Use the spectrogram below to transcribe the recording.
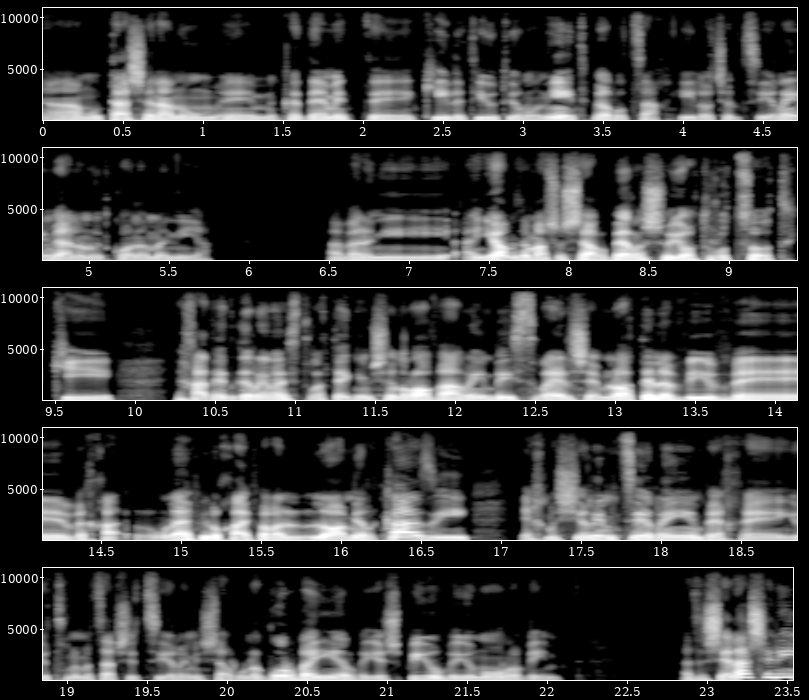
העמותה שלנו אה, מקדמת אה, קהילתיות עירונית ורוצח קהילות של צעירים, והיה לנו את כל המניע. אבל אני, היום זה משהו שהרבה רשויות רוצות, כי אחד האתגרים האסטרטגיים של רוב הערים בישראל, שהם לא תל אביב ואולי אפילו חיפה, אבל לא המרכז, היא איך משאירים צעירים ואיך אה, יוצרים מצב שצעירים יישארו לגור בעיר וישפיעו ויהיו מעורבים. אז השאלה שלי,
